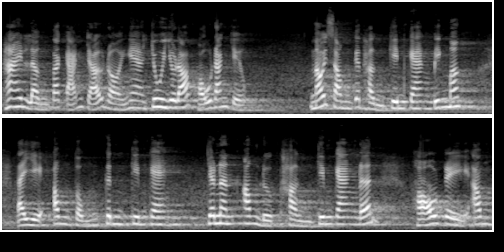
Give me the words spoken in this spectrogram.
Hai lần ta cản trở rồi nghe, chui vô đó khổ đáng chịu. Nói xong cái thần kim cang biến mất. Tại vì ông tụng kinh kim cang, cho nên ông được thần kim cang đến. Hộ trì ông,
